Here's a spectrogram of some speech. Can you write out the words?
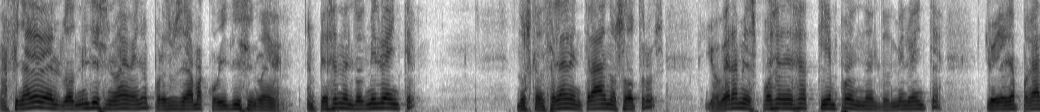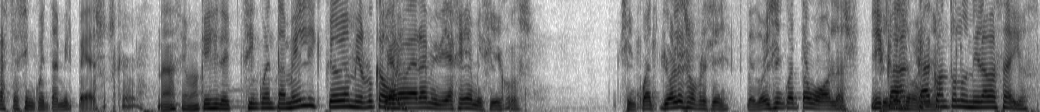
a finales del 2019, ¿no? Por eso se llama COVID-19. Empieza en el 2020, nos cancelan la entrada a nosotros. Yo ver a mi esposa en ese tiempo, en el 2020, yo llegué a pagar hasta 50 mil pesos, cabrón. Nada, Simón, que dijiste 50 mil y creo que a mi ruca Quiero ver a mi vieja y a mis hijos. 50, yo les ofrecí, les doy 50 bolas. ¿Y cada, cada cuánto los mirabas a ellos?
